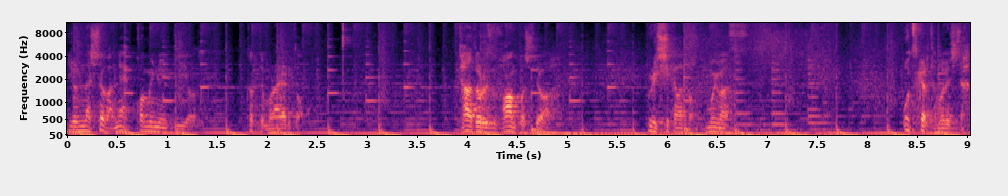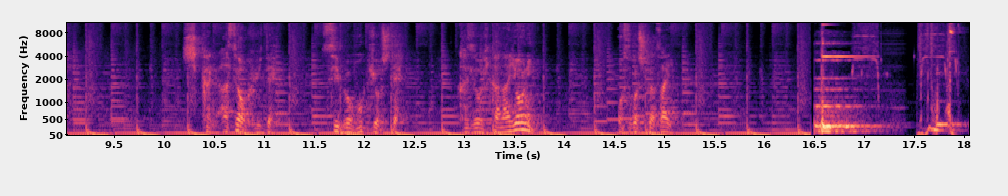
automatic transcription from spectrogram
いろんな人がねコミュニティを取ってもらえるとタートルズファンとしては嬉しいかなと思います。お疲れ様でした。しっかり汗を拭いて水分補給をして風邪をひかないようにお過ごしください。Thank you.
